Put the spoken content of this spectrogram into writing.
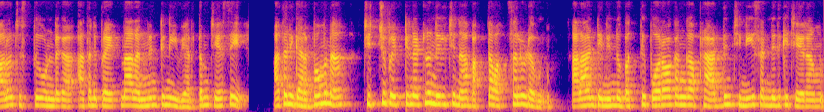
ఆలోచిస్తూ ఉండగా అతని ప్రయత్నాలన్నింటినీ వ్యర్థం చేసి అతని గర్భమున చిచ్చు పెట్టినట్లు నిలిచిన భక్తవత్సలుడవు. అలాంటి నిన్ను భక్తిపూర్వకంగా ప్రార్థించి నీ సన్నిధికి చేరాము.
